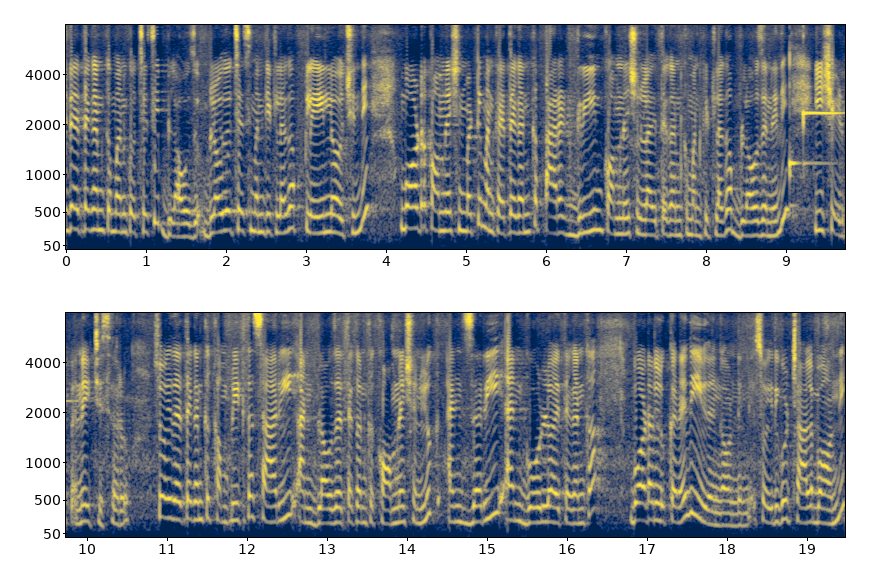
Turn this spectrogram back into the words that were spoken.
ఇదైతే కనుక మనకు వచ్చేసి బ్లౌజ్. బ్లౌజ్ వచ్చేసి మనకి ఇట్లాగా ప్లెయిన్లో వచ్చింది. బార్డర్ కాంబినేషన్ బట్టి మనకైతే కనుక ప్యారెట్ గ్రీన్ కాంబినేషన్లో అయితే కనుక మనకి ఇట్లాగా బ్లౌజ్ అనేది ఈ షేడ్ పైన ఇచ్చేసారు సో ఇదైతే కనుక కంప్లీట్గా శారీ అండ్ బ్లౌజ్ అయితే కనుక combination look and zari and గోల్డ్లో అయితే కనుక బార్డర్ లుక్ అనేది ఈ విధంగా ఉండింది. సో ఇది కూడా చాలా బాగుంది.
